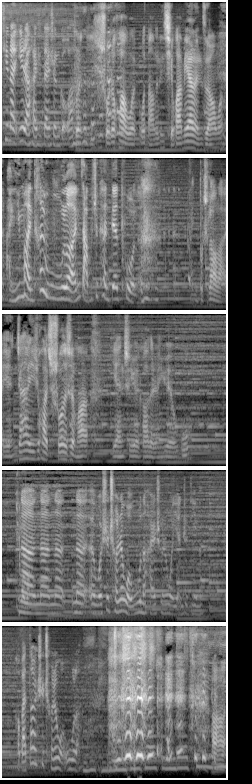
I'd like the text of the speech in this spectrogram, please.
Tina 依然还是单身狗啊不！是你说这话，我我脑子里起画面了，你知道吗？哎呀妈，你太污了！你咋不去看 Deadpool 呢？哎你不知道了，人家一句话说的是什么？颜值越高的人越污。那那那那呃，我是承认我污呢，还是承认我颜值低呢？好吧，当然是承认我污了。啊，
